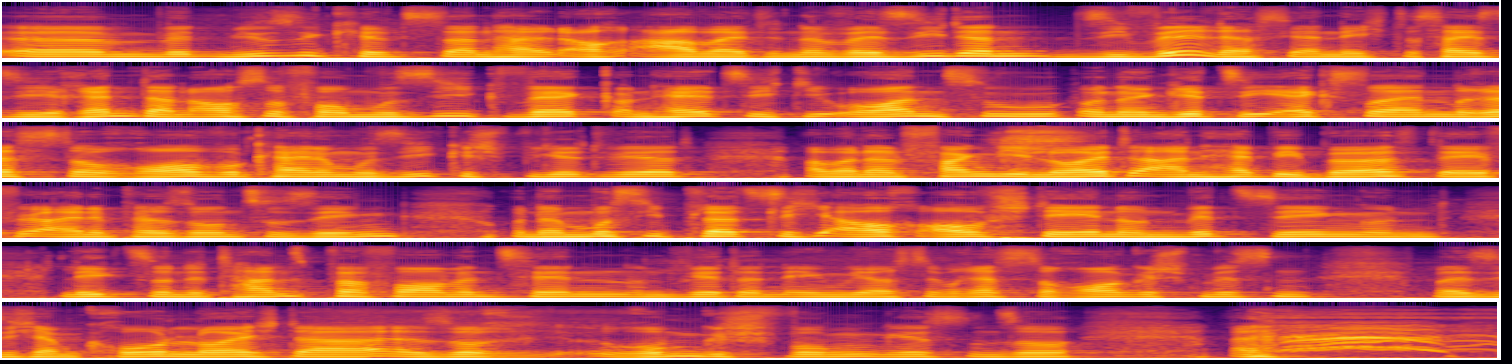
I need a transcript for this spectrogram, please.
äh, mit Musicals dann halt auch arbeitet, ne? weil sie dann, sie will das ja nicht. Das heißt, sie rennt dann auch so vor Musik weg und hält sich die Ohren zu und dann geht sie extra in ein Restaurant, wo keine Musik gespielt wird, aber dann fangen die Leute an, Happy Birthday für eine Person zu singen und dann muss sie plötzlich auch aufstehen und mitsingen und legt so eine Tanzperformance hin und wird dann irgendwie aus dem Restaurant geschmissen, weil sie sich am Kronleuchter so rumgeschwungen ist und so.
